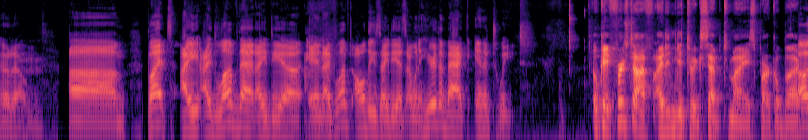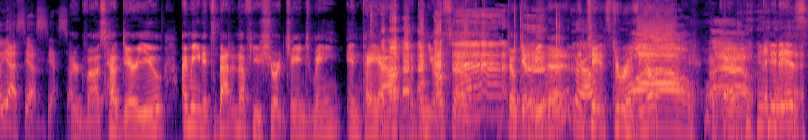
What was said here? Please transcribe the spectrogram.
I don't know. Um, but I, I love that idea, and I've loved all these ideas. I want to hear them back in a tweet. Okay, first off, I didn't get to accept my Sparkle Buck. Oh yes, yes, yes. Sorry. Erik Voss, how dare you? I mean, it's bad enough you shortchange me in payout, but then you also don't give me the, the chance to reveal. Wow. Wow. And it is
